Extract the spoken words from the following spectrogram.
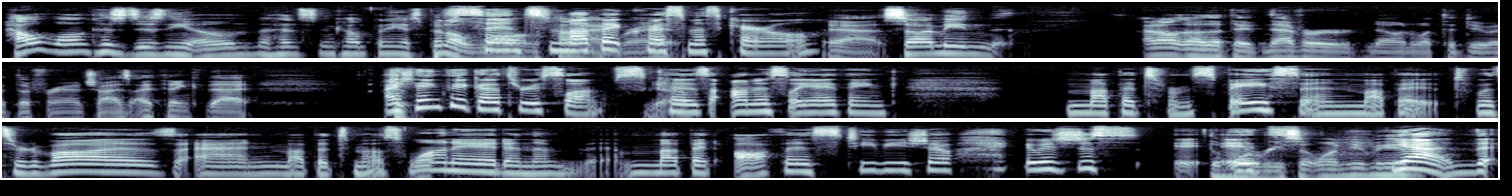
how long has Disney owned the Henson Company? It's been a Since long time, Since Muppet right? Christmas Carol. Yeah. So I mean, I don't know that they've never known what to do with the franchise. I think that I think they go through slumps Yeah. because honestly, I think Muppets from Space and Muppets Wizard of Oz and Muppets Most Wanted and the Muppet Office TV show, it was just it- the more recent one, you mean? Yeah, the,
